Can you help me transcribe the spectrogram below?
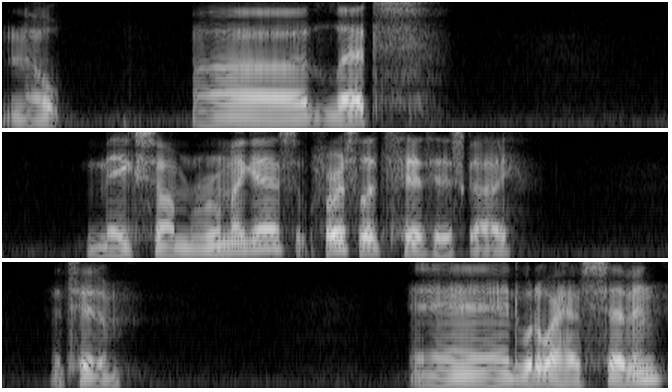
Nope. Uh let's make some room, I guess. First let's hit this guy. Let's hit him. And what do I have? Seven?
